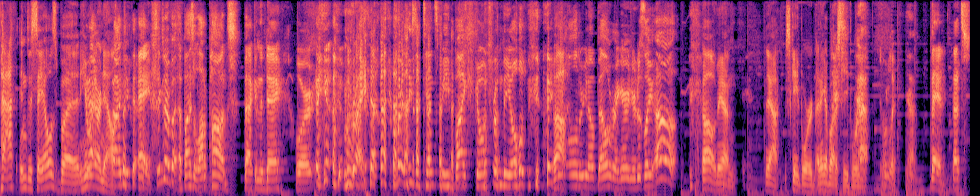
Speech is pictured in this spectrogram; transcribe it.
path into sales, but here yeah, we are now. I that, hey, six hundred buys a lot of pogs back in the day, or right, or at least a ten speed bike going from the old, like ah. the old you know bell ringer, and you're just like, oh, oh man, yeah, skateboard. I think I bought a skateboard. Yeah, totally. Yeah. Man, that's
